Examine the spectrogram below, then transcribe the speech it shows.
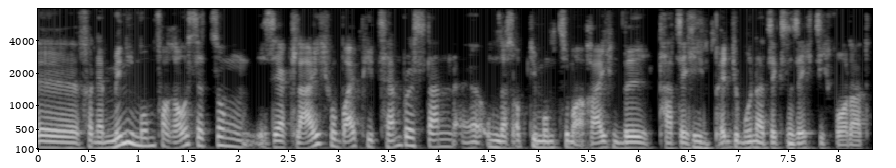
äh, von der Minimum-Voraussetzung sehr gleich, wobei Pete Sampras dann, äh, um das Optimum zu erreichen will, tatsächlich ein Pentium 166 fordert.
